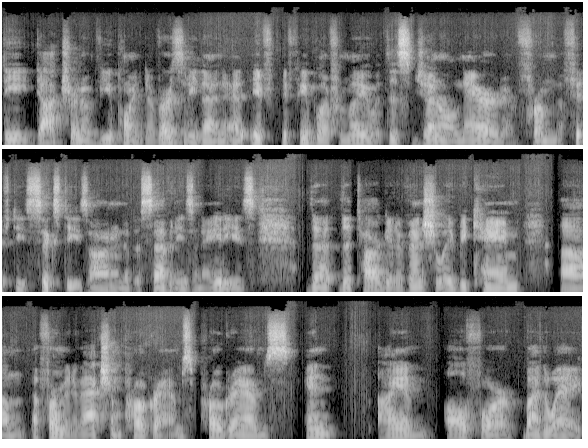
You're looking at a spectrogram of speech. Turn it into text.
the doctrine of viewpoint diversity, then, uh, if, if people are familiar with this general narrative from the 50s, 60s on into the 70s and 80s, the, the target eventually became um, affirmative action programs, programs, and I am all for, by the way,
